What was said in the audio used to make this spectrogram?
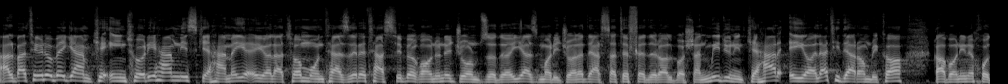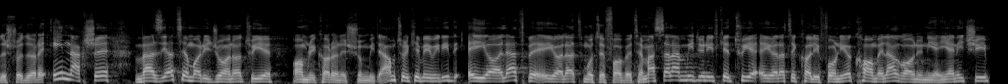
البته اینو بگم که اینطوری هم نیست که همه ایالت ها منتظر تصویب قانون جرمزدایی از ماریجوانا در سطح فدرال باشن. می‌دونید که هر ایالتی در آمریکا قوانین خودش رو داره. این نقشه وضعیت ماریجوانا توی آمریکا رو نشون میده. همونطور که ببینید ایالت به ایالت متفاوته. مثلا می‌دونید که توی ایالت کالیفرنیا کاملا قانونیه. یعنی چی؟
